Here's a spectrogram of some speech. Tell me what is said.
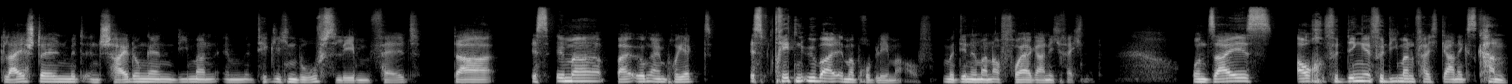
gleichstellen mit Entscheidungen, die man im täglichen Berufsleben fällt. Da ist immer bei irgendeinem Projekt, es treten überall immer Probleme auf, mit denen man auch vorher gar nicht rechnet. Und sei es auch für Dinge, für die man vielleicht gar nichts kann.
